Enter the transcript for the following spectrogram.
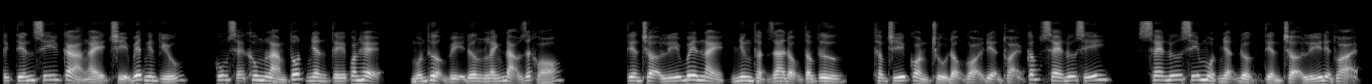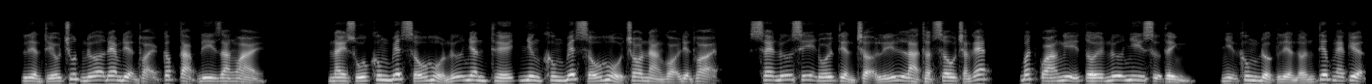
Tịch tiến sĩ cả ngày chỉ biết nghiên cứu, cũng sẽ không làm tốt nhân tế quan hệ, muốn thượng vị đương lãnh đạo rất khó. Tiền trợ lý bên này nhưng thật ra động tâm tư, thậm chí còn chủ động gọi điện thoại cấp xe nữ sĩ, xe nữ sĩ một nhận được tiền trợ lý điện thoại, liền thiếu chút nữa đem điện thoại cấp tạp đi ra ngoài. Này xú không biết xấu hổ nữ nhân thế nhưng không biết xấu hổ cho nàng gọi điện thoại, xe nữ sĩ đối tiền trợ lý là thật sâu chán ghét, bất quá nghĩ tới nữ nhi sự tình, nhịn không được liền ấn tiếp nghe kiện.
